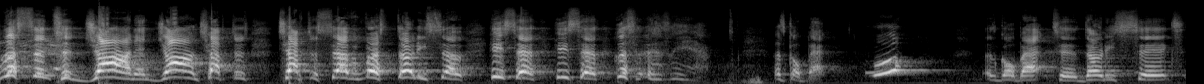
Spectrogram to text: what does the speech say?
Listen to John in John chapter, chapter 7, verse 37. He said, he said, listen, let's go back. Whoop. Let's go back to 36.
